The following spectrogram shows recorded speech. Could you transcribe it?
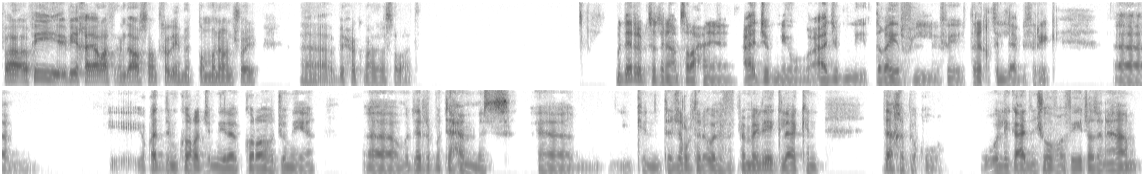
ففي في خيارات عند ارسنال تخليهم يطمنون شوي. بحكم هذه الإصابات. مدرب توتنهام صراحة يعني عاجبني وعاجبني التغير في في طريقة اللعب الفريق يقدم كرة جميلة كرة هجومية. آه، مدرب متحمس. يمكن تجربته الأولى في ال Premier League لكن داخل بقوة. واللي قاعد نشوفه في توتنهام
